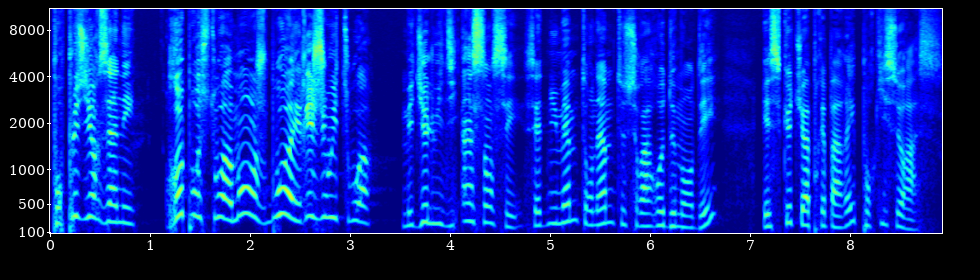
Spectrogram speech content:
pour plusieurs années. Repose-toi, mange, bois et réjouis-toi. Mais Dieu lui dit, insensé, cette nuit même ton âme te sera redemandée, et ce que tu as préparé, pour qui sera-ce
